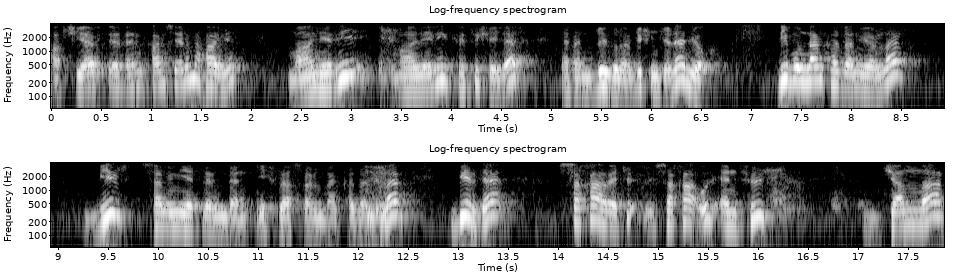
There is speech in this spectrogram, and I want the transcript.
Akciğer efendim kanseri mi? Hayır manevi manevi kötü şeyler, efendim duygular, düşünceler yok. Bir bundan kazanıyorlar, bir samimiyetlerinden, ihlaslarından kazanıyorlar. Bir de sakavetü, sakaul enfüs canlar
